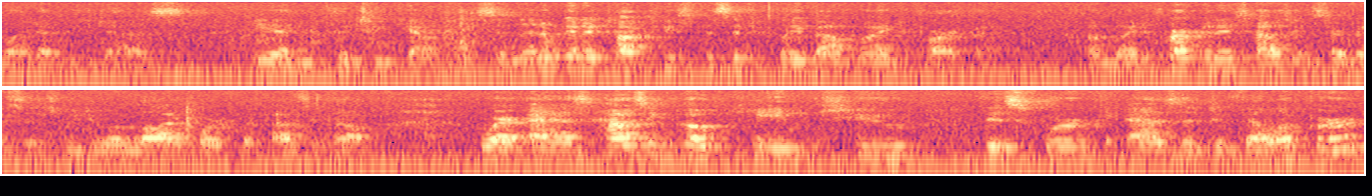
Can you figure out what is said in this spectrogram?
YW does in the two counties. And then I'm gonna talk to you specifically about my department. Um, my department is Housing Services, we do a lot of work with Housing Hope. Whereas Housing Hope came to this work as a developer,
